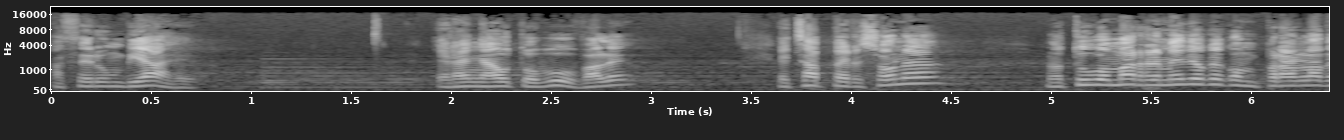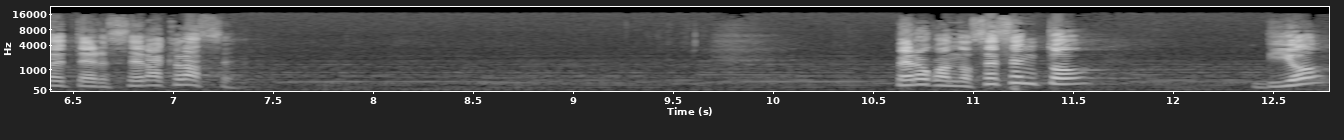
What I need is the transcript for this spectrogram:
hacer un viaje. Era en autobús, ¿vale? Esta persona no tuvo más remedio que comprarla de tercera clase. Pero cuando se sentó, vio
